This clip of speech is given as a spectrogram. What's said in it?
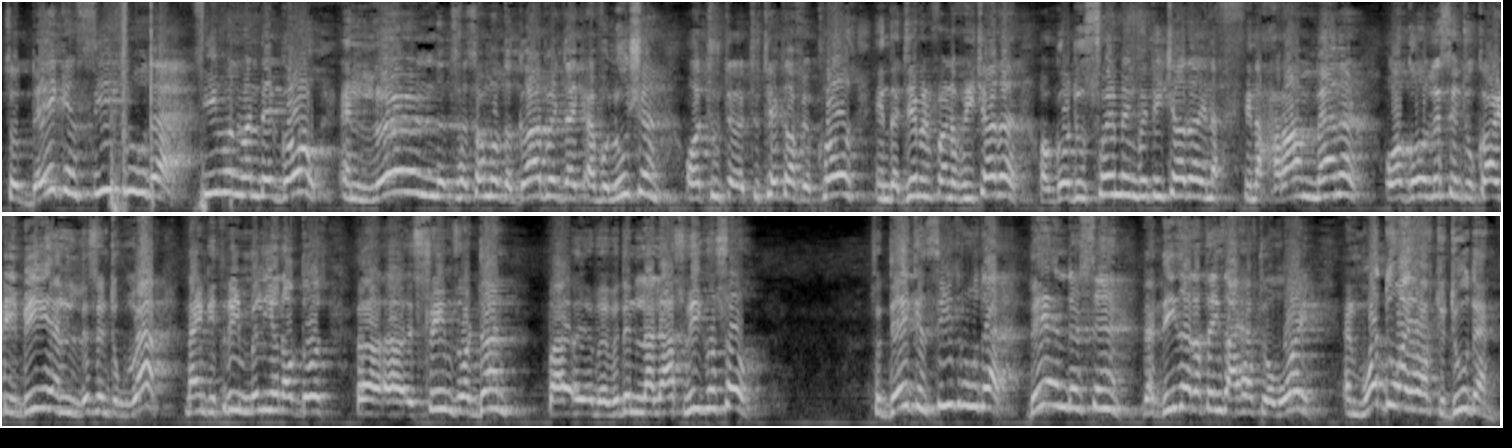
So they can see through that, even when they go and learn some of the garbage like evolution, or to, to, to, take off your clothes in the gym in front of each other, or go do swimming with each other in a, in a haram manner, or go listen to Cardi B and listen to rap. 93 million of those uh, uh, streams were done uh, within the last week or so. So they can see through that. They understand that these are the things I have to avoid. And what do I have to do then?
